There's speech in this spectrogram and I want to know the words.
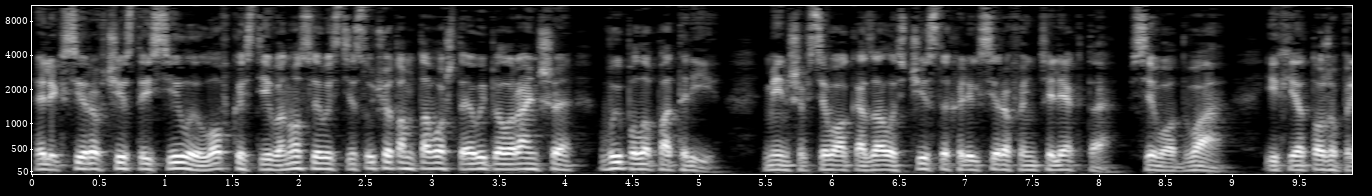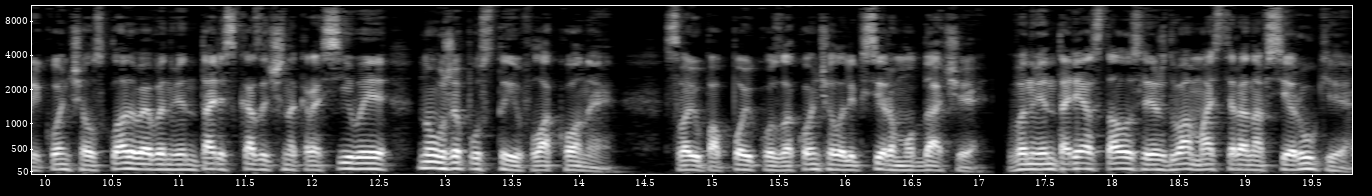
Эликсиров чистой силы, ловкости и выносливости с учетом того, что я выпил раньше, выпало по три. Меньше всего оказалось чистых эликсиров интеллекта, всего два. Их я тоже прикончил, складывая в инвентарь сказочно красивые, но уже пустые флаконы. Свою попойку закончил эликсиром удачи. В инвентаре осталось лишь два мастера на все руки,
